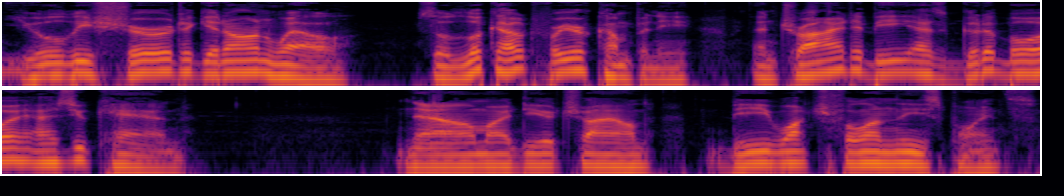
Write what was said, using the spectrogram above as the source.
you'll be sure to get on well. So look out for your company, and try to be as good a boy as you can. Now, my dear child, be watchful on these points.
